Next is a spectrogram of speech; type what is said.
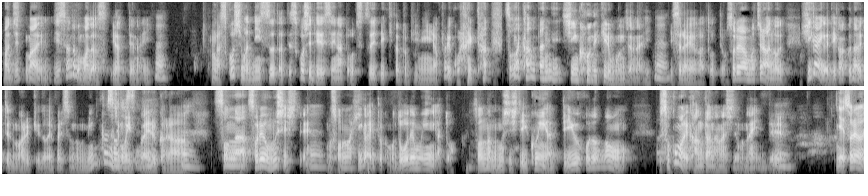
まあじ、まあ実際のところまだやってない。うんなんか少しまあ日数経って少し冷静になって落ち着いてきた時に、やっぱりこれか、そんな簡単に進行できるもんじゃない。うんイスラエル側がとっても。それはもちろんあの、被害がでかくなるっていうのもあるけど、やっぱりその民間人もいっぱいいるから、うんそんな、それを無視して、うんもうそんな被害とかもどうでもいいんやと。そんなの無視していくんやっていうほどの、そこまで簡単な話でもないんで、うんで、それは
